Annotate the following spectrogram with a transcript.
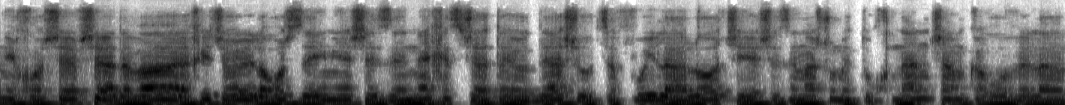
אני חושב שהדבר היחיד שעולה לי לראש זה אם יש איזה נכס שאתה יודע שהוא צפוי לעלות, שיש איזה משהו מתוכנן שם קרוב אליו,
